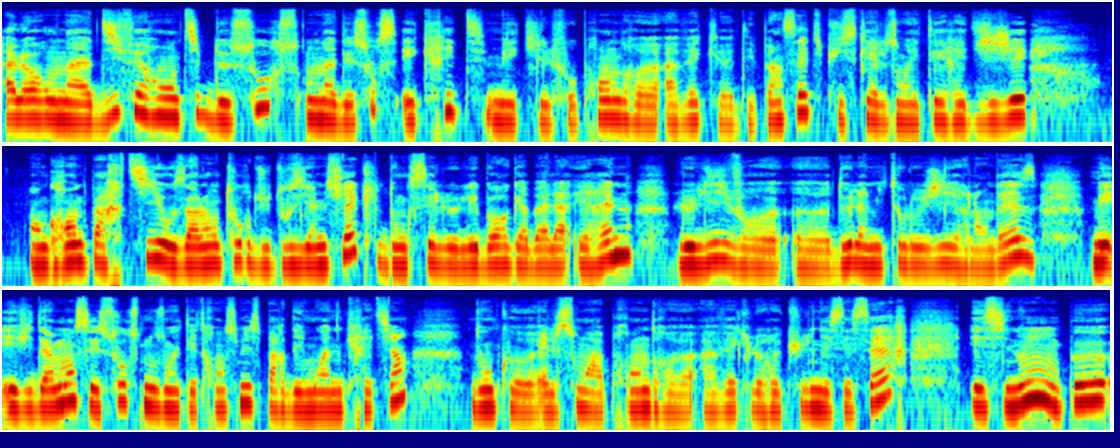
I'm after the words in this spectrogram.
Alors, on a différents types de sources. On a des sources écrites, mais qu'il faut prendre euh, avec euh, des pincettes, puisqu'elles ont été rédigées en grande partie aux alentours du XIIe siècle. Donc c'est le Lebor Gabala Eren, le livre euh, de la mythologie irlandaise. Mais évidemment, ces sources nous ont été transmises par des moines chrétiens, donc euh, elles sont à prendre euh, avec le recul nécessaire. Et sinon, on peut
